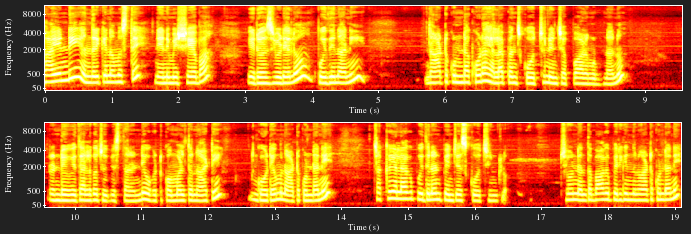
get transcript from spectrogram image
హాయ్ అండి అందరికీ నమస్తే. నేను మీ షేబా ఈరోజు వీడియోలో పుదీనాని నాటకుండా కూడా ఎలా పెంచుకోవచ్చు నేను చెప్పాలనుకుంటున్నాను. రెండు విధాలుగా చూపిస్తానండి. ఒకటి కొమ్మలతో నాటి ఇంకోటేమో నాటకుండానే చక్కగా ఎలాగ పుదీనాని పెంచేసుకోవచ్చు ఇంట్లో. చూడండి ఎంత బాగా పెరిగిందో నాటకుండానే.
